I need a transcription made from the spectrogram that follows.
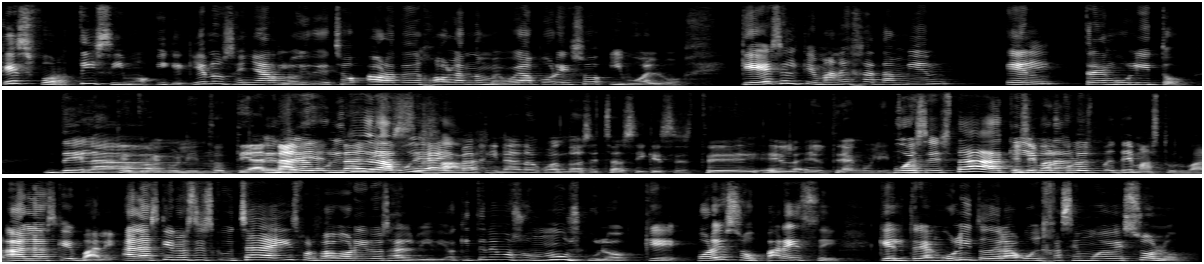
que es fortísimo y que quiero enseñarlo y de hecho ahora te dejo hablando, me voy a por eso y vuelvo, que es el que maneja también el triangulito de la... Qué triangulito, tía. el Nadie, triangulito de nadie la se ha imaginado cuando has hecho así que es este el, el triangulito. Pues está aquí. Ese para- músculo es de masturbar. A las que, vale, a las que nos escucháis, por favor, iros al vídeo. Aquí tenemos un músculo que por eso parece que el triangulito de la Ouija se mueve solo.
